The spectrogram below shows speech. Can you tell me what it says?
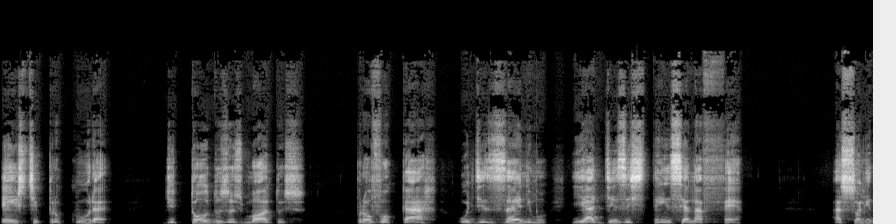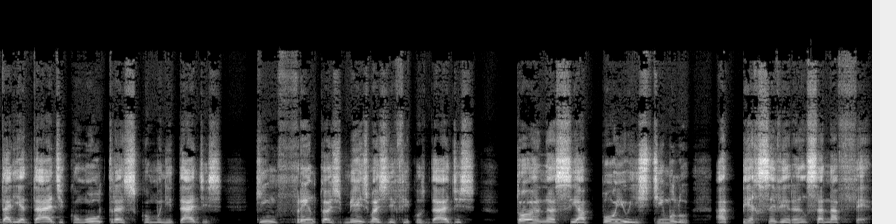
Este procura, de todos os modos, provocar o desânimo e a desistência na fé. A solidariedade com outras comunidades que enfrentam as mesmas dificuldades torna-se apoio e estímulo à perseverança na fé.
